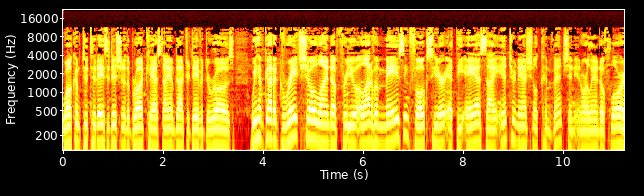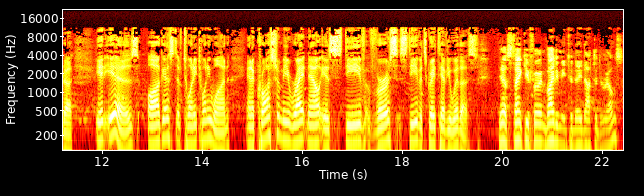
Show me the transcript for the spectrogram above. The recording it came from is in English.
Welcome to today's edition of the broadcast. I am Dr. David DeRose. We have got a great show lined up for you. A lot of amazing folks here at the ASI International Convention in Orlando, Florida. It is August of 2021, and across from me right now is Steve Verse. Steve, it's great to have you with us. Yes, thank you for inviting me today, Dr. DeRose.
